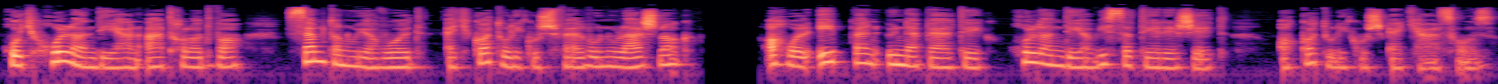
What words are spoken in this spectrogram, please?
hogy Hollandián áthaladva szemtanúja volt egy katolikus felvonulásnak, ahol éppen ünnepelték Hollandia visszatérését a katolikus egyházhoz.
